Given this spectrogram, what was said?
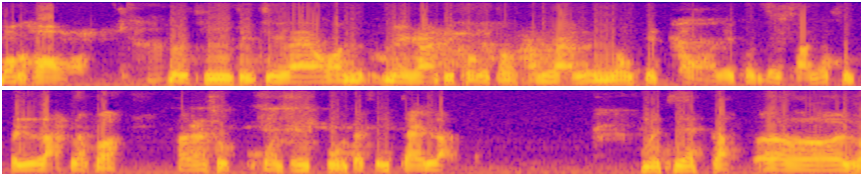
บค โดยที่จริง ๆ แล้วหน่วยงานที่ควรจะต้องทำงานเรื่องโรคติดต่อเนี่ยควรเป็นสาธารณสุขเป็นหลัก แล้วก็สาธารณสุขควรเป็นผู้ตัดสินใจหลัก เมื่อเทียบกับเอ่อโร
